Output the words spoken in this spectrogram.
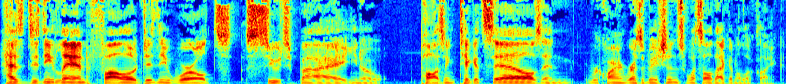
Has Disneyland followed Disney World's suit by, you know, pausing ticket sales and requiring reservations? What's all that going to look like?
